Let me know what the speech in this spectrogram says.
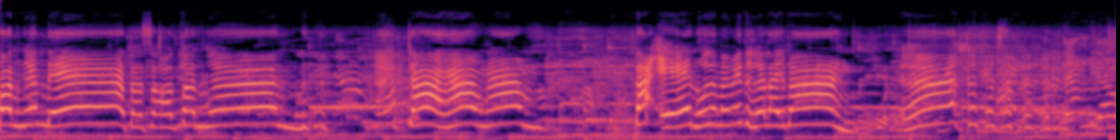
ต้นเงินเด้ตาสอนต้นเงิน จ้างามงามตาเอ๋หนูทำไมไม่ถืออะไรบ้างเอ้อย่างเดียว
